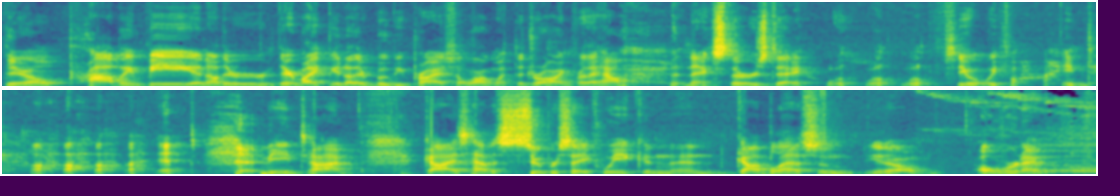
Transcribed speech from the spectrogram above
there'll probably be another there might be another booby prize along with the drawing for the helmet next Thursday. We'll, we'll, we'll see what we find. Meantime guys have a super safe week and, and God bless and you know over and out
